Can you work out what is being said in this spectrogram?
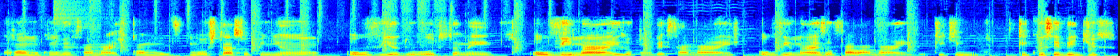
Como conversar mais? Como mostrar sua opinião? Ouvir do outro também? Ouvir mais ou conversar mais? Ouvir mais ou falar mais? O que que, o que, que você vê disso?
